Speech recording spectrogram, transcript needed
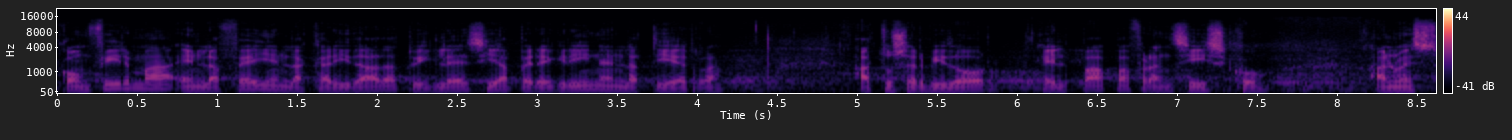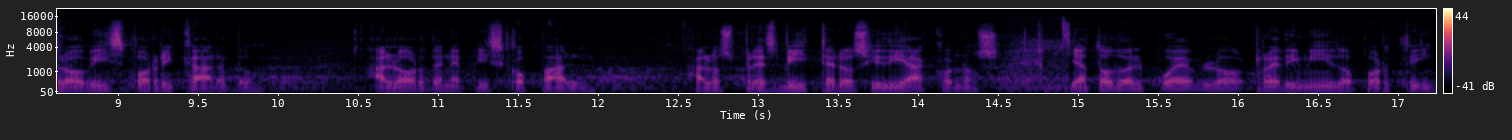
Confirma en la fe y en la caridad a tu iglesia peregrina en la tierra a tu servidor, el Papa Francisco, a nuestro obispo Ricardo, al orden episcopal, a los presbíteros y diáconos y a todo el pueblo redimido por ti.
